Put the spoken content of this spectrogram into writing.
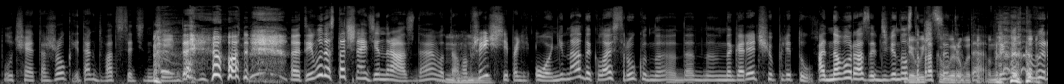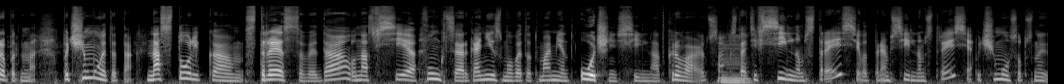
получает ожог, и так 21 день. Это ему достаточно один раз, да, вот там обжечься и понять, о, не надо класть руку на, на, на горячую плиту. Одного раза в 90%. Привычка выработана. Да, привычка выработана. Почему это так? Настолько стрессовые, да, у нас все функции организма в этот момент очень сильно открываются. Mm-hmm. Кстати, в сильном стрессе, вот прям в сильном стрессе, почему, собственно,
